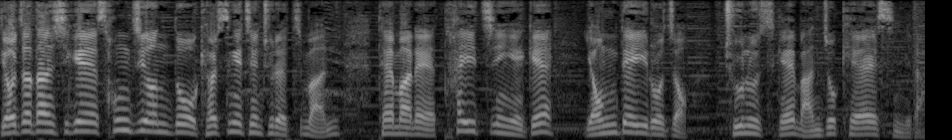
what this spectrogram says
여자 단식의 성지연도 결승에 진출했지만 대만의 타이징에게 0대2로 져 준우승에 만족해야 했습니다.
